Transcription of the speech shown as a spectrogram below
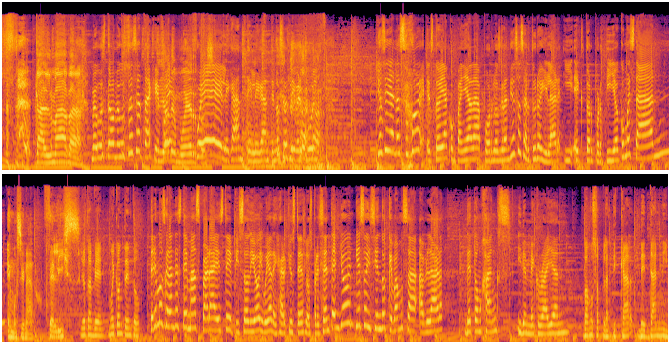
Calmada. Me gustó, me gustó ese ataque. Día fue, de muertos. fue elegante, elegante. No seas Liverpool. Yo soy Diana Su, estoy acompañada por los grandiosos Arturo Aguilar y Héctor Portillo. ¿Cómo están? Emocionado, feliz. Yo también, muy contento. Tenemos grandes temas para este episodio y voy a dejar que ustedes los presenten. Yo empiezo diciendo que vamos a hablar de Tom Hanks y de Meg Ryan. Vamos a platicar de Danny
